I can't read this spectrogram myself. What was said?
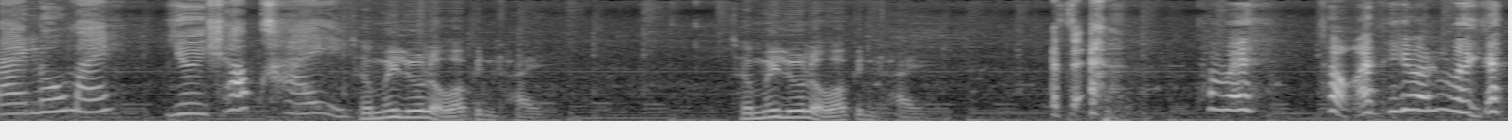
นายรู้ไหมยุยชอบใคร เธอไม่รู้เหรอว่าเป็นใคร เธอไม่รู้เหรอว่าเป็นใครอาจจะทำไมสองอันที่มันเหมือนกัน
